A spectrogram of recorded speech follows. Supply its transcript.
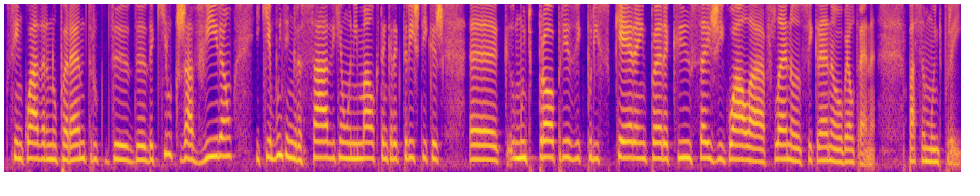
que se enquadra no parâmetro de, de- daquilo que já viram e que é muito engraçado e que é um animal que tem características que- muito próprias e que por isso querem para que seja igual à fulana ou cicrana ou beltrana. Passa muito por aí.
